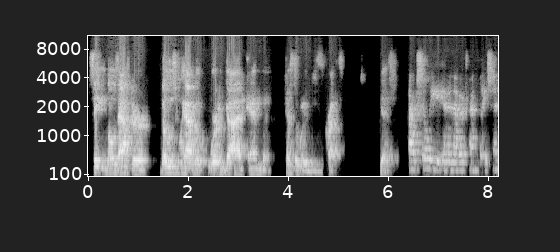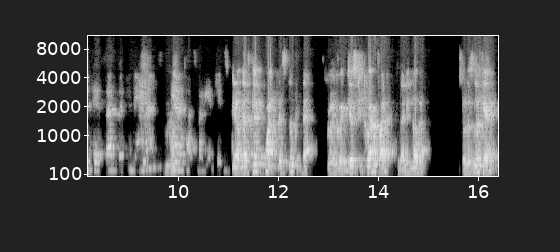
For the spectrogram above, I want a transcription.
Satan goes after those who have the word of God and the testimony of Jesus Christ. Yes. Actually, in another translation, it says the commandments Mhm. and the testimony of Jesus. You know, that's a good point. Let's look at that really quick, just to clarify that, because I didn't know that. So let's look at it.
